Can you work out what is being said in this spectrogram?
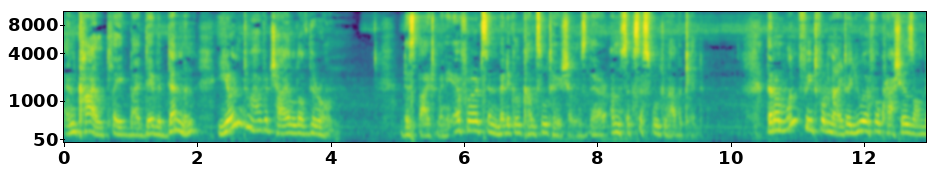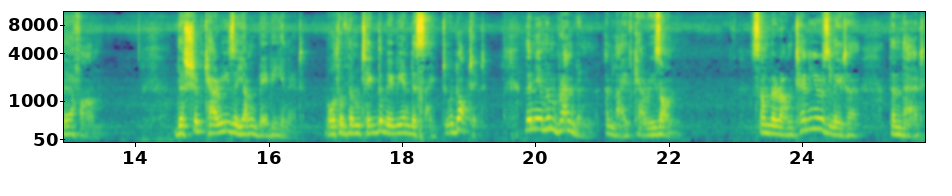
and Kyle, played by David Denman, yearn to have a child of their own. Despite many efforts and medical consultations, they are unsuccessful to have a kid. Then on one fateful night, a UFO crashes on their farm. This ship carries a young baby in it. Both of them take the baby and decide to adopt it. They name him Brandon, and life carries on. Somewhere around 10 years later than that,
